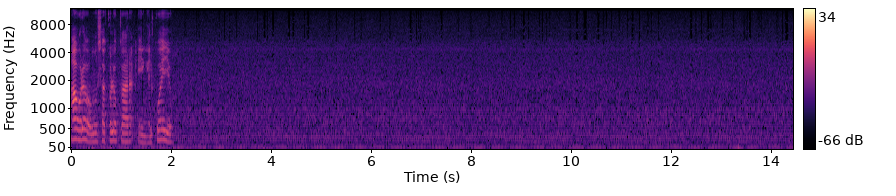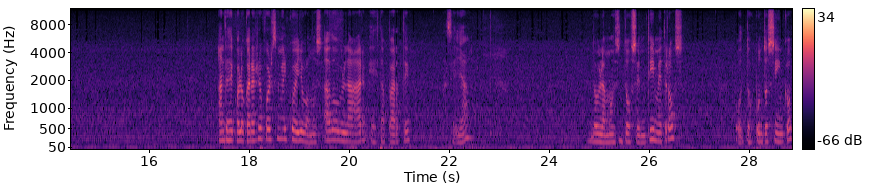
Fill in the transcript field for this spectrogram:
Ahora vamos a colocar en el cuello. Antes de colocar el refuerzo en el cuello vamos a doblar esta parte hacia allá. Doblamos 2 centímetros o 2.5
